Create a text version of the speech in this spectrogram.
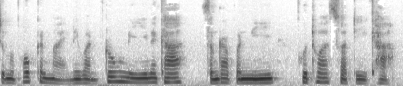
จะมาพบกันใหม่ในวันพรุ่งนี้นะคะสำหรับวันนี้พุทธวสวัสดีค่ะ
